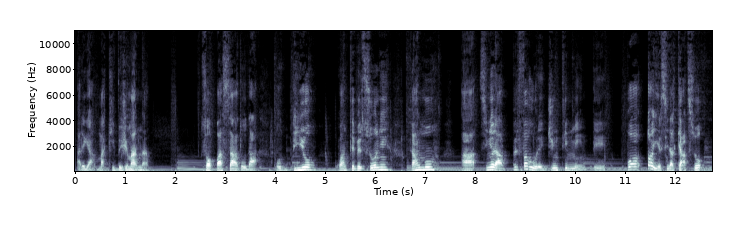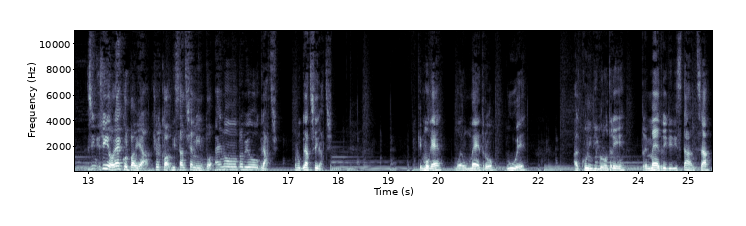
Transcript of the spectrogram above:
ah regà, ma chi invece manna? So passato da, oddio, quante persone, calmo, a, signora, per favore, gentilmente, può togliersi dal cazzo? Sig- signore, è colpa mia, c'è il co- distanziamento, eh no, proprio, grazie, proprio grazie, grazie. Che mo che è? Mo è un metro? Due? Alcuni dicono tre? Tre metri di distanza?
